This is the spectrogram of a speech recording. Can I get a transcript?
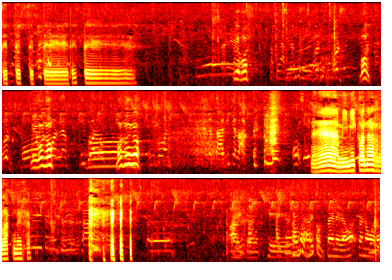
ตึ๊ดตึ๊ดตึ๊ดตึ๊ดตึ๊ดตึ๊ดเรียบบนบนมีบนทุงบนทุงเร็วนะมีมิก็น่ารักนะครับของผมไม่สนใจอะไรแล้วอะจะนอนแล้ว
